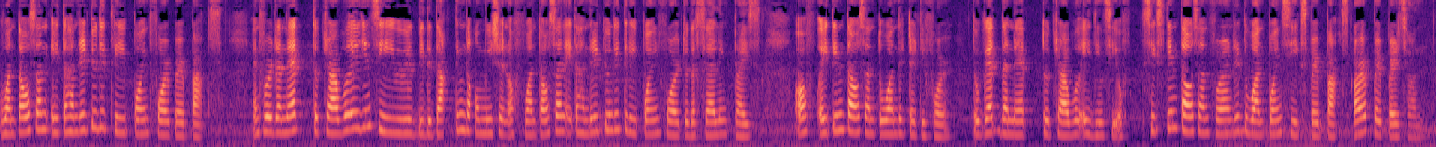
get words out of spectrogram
1,823.4 per pax. And for the net to travel agency, we will be deducting the commission of 1,823.4 to the selling price of 18,234 to get the net to travel agency of 16,401.6 per pax or per person.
